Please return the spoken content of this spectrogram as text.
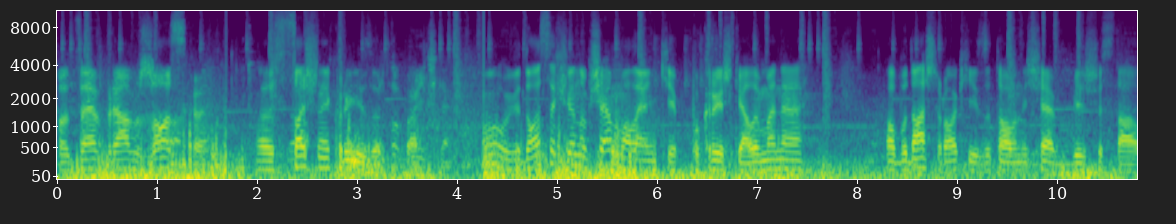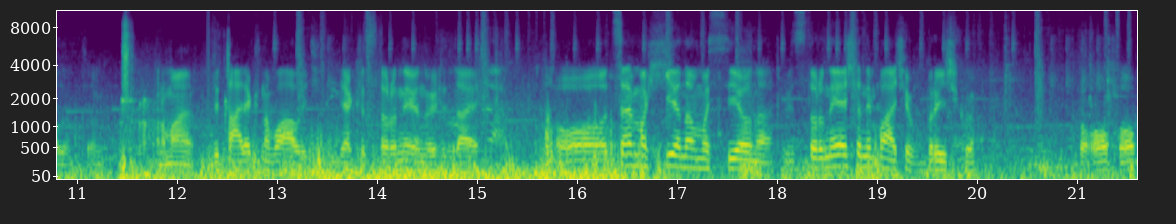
Оце прям жорстко. Е, Сочний круїзер. То тепер. пичка. Ну, у відосах він взагалі маленькі покришки, але в мене обода широкі, і зато вони ще більше стали. То нормально. Віталік навалить, як від сторони він виглядає. О, це махіна масивна. Від сторони я ще не бачив бричку. Оп-оп.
